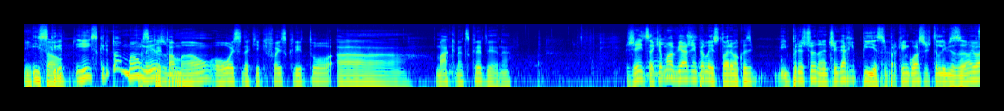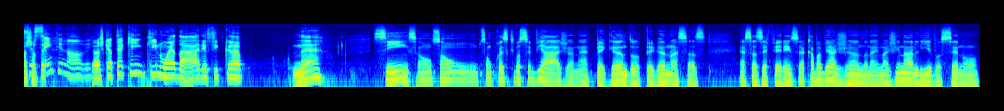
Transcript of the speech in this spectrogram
então Escrito, e é escrito à mão escrito mesmo. à mão ou esse daqui que foi escrito a máquina de escrever né Gente, isso aqui é uma viagem pela história, é uma coisa impressionante. Chega a arrepia, assim, pra quem gosta de televisão. Eu acho até, 69. eu acho que até quem, quem não é da área fica, né? sim são são são coisas que você viaja né pegando pegando essas essas referências e acaba viajando né imagina ali você no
